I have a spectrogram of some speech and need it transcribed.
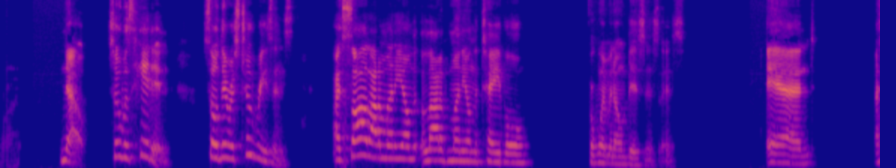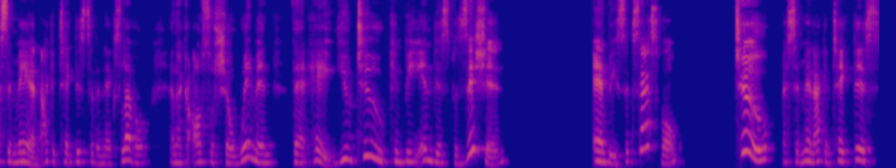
Right. No. So it was hidden. So there was two reasons. I saw a lot of money on the, a lot of money on the table for women-owned businesses, and I said, man, I could take this to the next level. And I could also show women that, hey, you too can be in this position and be successful. Two, I said, man, I can take this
